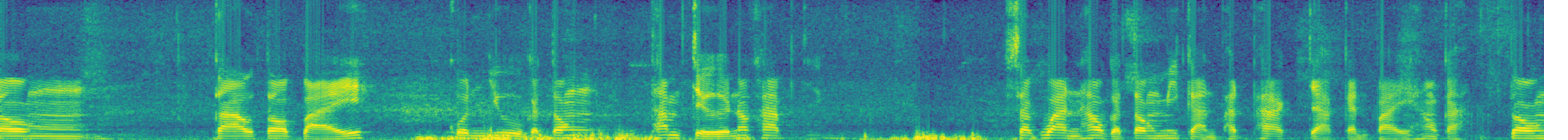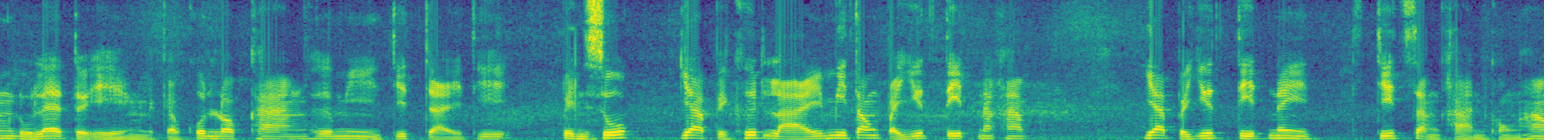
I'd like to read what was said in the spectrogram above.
ต้องก้าวต่อไป คนอยู่ก็ต้องทำเจอนะครับสักวันเฮาก็ต้องมีการพัดพากจากกันไปเฮาก็ ต้องดูแลตัวเองแล้วกับคนรอบข้างเพื่อมีจิตใจที่เป็นสุขอย่าไปคิดหลายมีต้องไปยึดติดนะครับอย่าไปยึดติดในจิตสังขารของเฮา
